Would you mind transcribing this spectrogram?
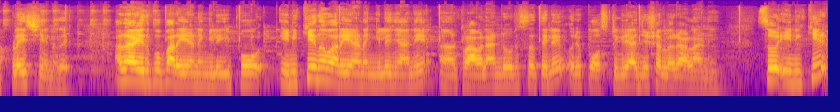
അപ്ലൈ ചെയ്യണത്. അതായത് ഇപ്പോൾ പറയുകയാണെങ്കിൽ ഇപ്പോൾ എനിക്ക് എന്ന് പറയുകയാണെങ്കിൽ ഞാൻ ട്രാവൽ ആൻഡ് ടൂറിസത്തിൽ ഒരു പോസ്റ്റ് ഗ്രാജുവേഷൻ ഉള്ള ഒരാളാണ്. സോ എനിക്ക്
